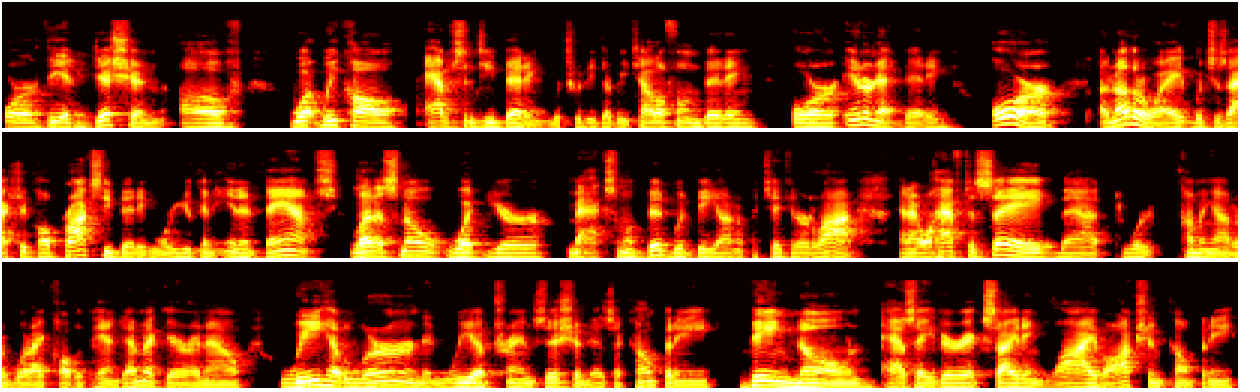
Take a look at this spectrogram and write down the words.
or the addition of what we call absentee bidding, which would either be telephone bidding or internet bidding, or another way, which is actually called proxy bidding, where you can in advance let us know what your maximum bid would be on a particular lot. And I will have to say that we're coming out of what I call the pandemic era now. We have learned and we have transitioned as a company, being known as a very exciting live auction company,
